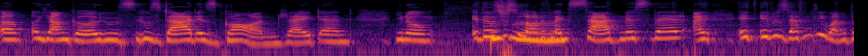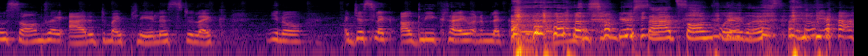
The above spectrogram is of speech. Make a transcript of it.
um, a young girl whose whose dad is gone, right, and you know. it- There was just a lot of like sadness there. I it, it was definitely one of those songs I added to my playlist to like, you know, just like ugly cry when I'm like. Your sad song playlist. yeah,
